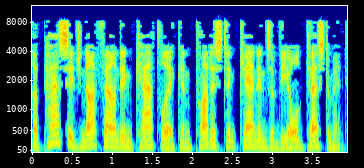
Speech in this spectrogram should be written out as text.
a passage not found in Catholic and Protestant canons of the Old Testament.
